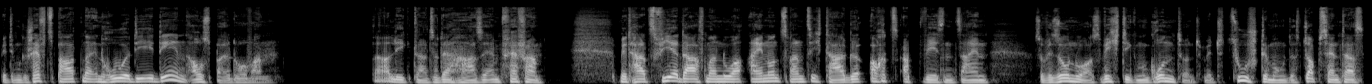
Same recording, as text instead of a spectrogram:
mit dem Geschäftspartner in Ruhe die Ideen ausbaldowern. Da liegt also der Hase im Pfeffer. Mit Hartz IV darf man nur 21 Tage ortsabwesend sein, sowieso nur aus wichtigem Grund und mit Zustimmung des Jobcenters.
